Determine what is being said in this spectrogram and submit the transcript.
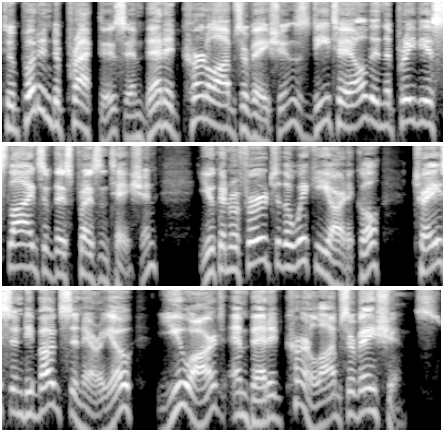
To put into practice embedded kernel observations detailed in the previous slides of this presentation, you can refer to the wiki article Trace and Debug Scenario UART Embedded Kernel Observations.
